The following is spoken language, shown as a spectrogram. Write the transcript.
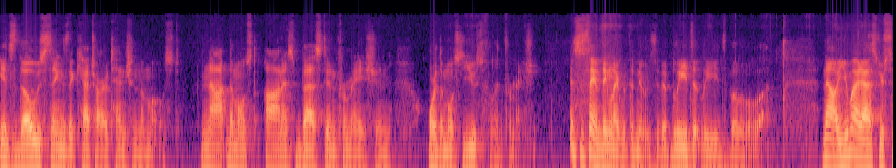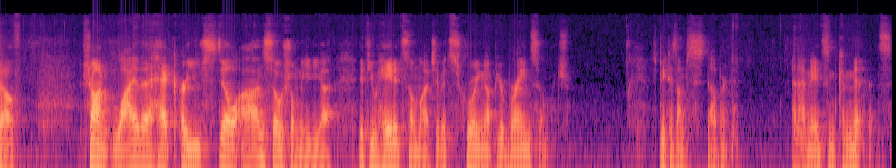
it's those things that catch our attention the most, not the most honest, best information or the most useful information. It's the same thing like with the news. If it bleeds, it leads, blah, blah, blah, blah. Now, you might ask yourself, Sean, why the heck are you still on social media if you hate it so much, if it's screwing up your brain so much? It's because I'm stubborn and I made some commitments.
